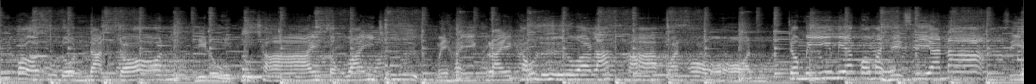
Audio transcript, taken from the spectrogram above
นก็สุดนดันจรที่ลูกผู้ชายต้องไว้ชื่อ ไม่ให้ใครเขาลือว่ารักพาควันอ่อน จะมีเมียก็ไม่ให้เสียหน้า เสีย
